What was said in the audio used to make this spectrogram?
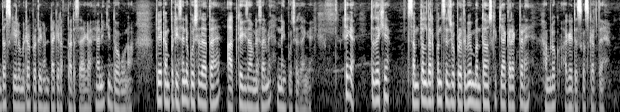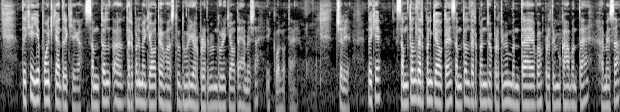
दस किलोमीटर प्रति घंटा की रफ्तार से आएगा, यानी कि दो गुना तो ये कंपटीशन में पूछा जाता है, आपके एग्जामिनेशन में नहीं पूछे जाएँगे, ठीक है? तो देखिए समतल दर्पण से जो प्रतिबिंब बनता है, उसके क्या करेक्टर हैं? हम लोग आगे डिस्कस करते हैं। देखिए, ये पॉइंट याद रखिएगा। समतल दर्पण में क्या होता है? वस्तु दूरी और प्रतिबिंब दूरी क्या होता है? हमेशा इक्वल होता है। चलिए, देखिए, समतल दर्पण क्या होता है? समतल दर्पण जो प्रतिबिंब बनता है, वह प्रतिबिंब कहाँ बनता है? हमेशा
